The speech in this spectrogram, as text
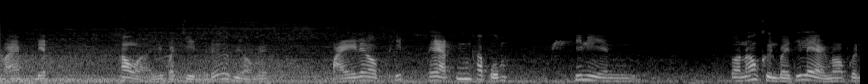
ไม้เด็ดเข้าอะอยู่ปัจจินเด้อพี่น้องเด้อไปแล้วพิษแพทย์ครับ ผมที่นี่ตอนเขาขึ้นไปที่แรกเนาะเพิ่น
